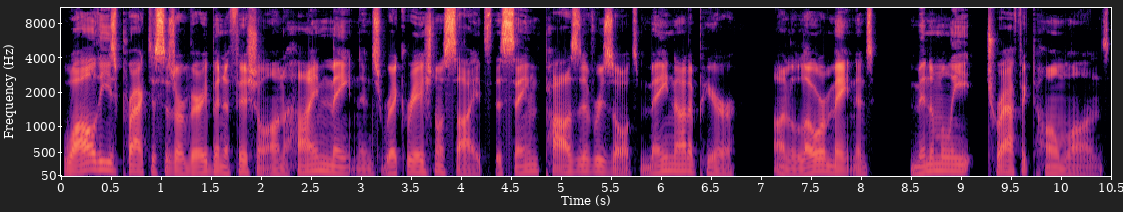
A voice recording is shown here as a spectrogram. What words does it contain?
While these practices are very beneficial on high maintenance recreational sites, the same positive results may not appear on lower maintenance, minimally trafficked home lawns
